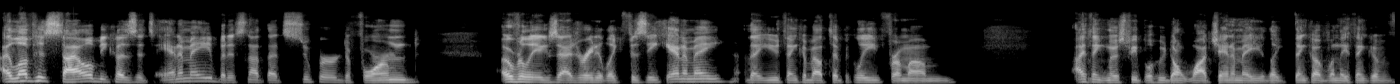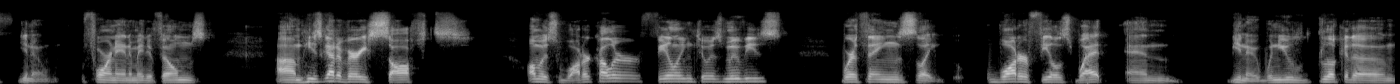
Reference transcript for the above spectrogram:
I love his style because it's anime, but it's not that super deformed, overly exaggerated like physique anime that you think about typically from um I think most people who don't watch anime like think of when they think of, you know, foreign animated films. Um he's got a very soft almost watercolor feeling to his movies where things like water feels wet and you know when you look at a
